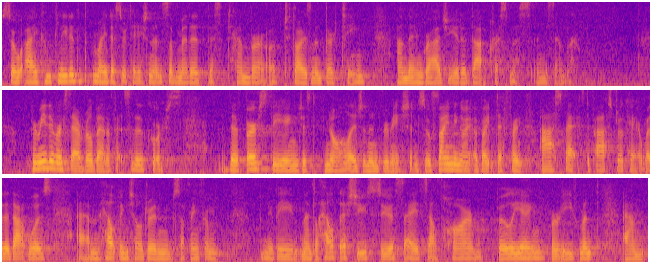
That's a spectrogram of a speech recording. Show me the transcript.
So I completed my dissertation and submitted the September of 2013 and then graduated that Christmas in December. For me, there were several benefits of the course. The first being just knowledge and information, so finding out about different aspects to pastoral care, whether that was um, helping children suffering from maybe mental health issues, suicide, self-harm, bullying, bereavement, um,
